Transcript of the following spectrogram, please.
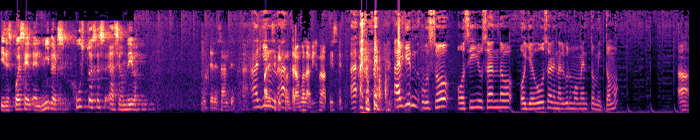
y después el, el Miiverse, justo ese es hacia donde iba. Interesante. Parece que encontramos la misma noticia. ¿Alguien usó o sigue usando o llegó a usar en algún momento mi tomo? Ah.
